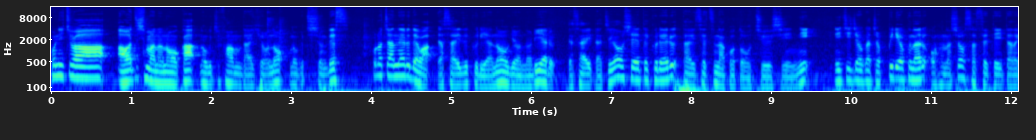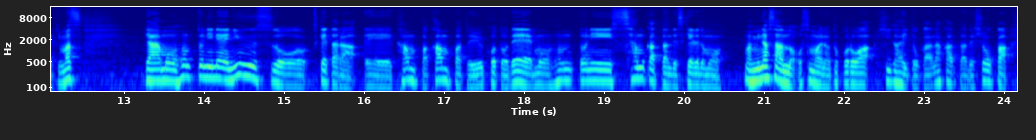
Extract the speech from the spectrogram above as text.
こんにちは。淡路島の農家野口ファーム代表の野口俊です。このチャンネルでは野菜作りや農業のリアル野菜たちが教えてくれる大切なことを中心に日常がちょっぴり良くなるお話をさせていただきます。いやもう本当にねニュースをつけたら、えー、寒波寒波ということでもう本当に寒かったんですけれどもまあ、皆さんのお住まいのところは被害とかなかったでしょうか、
